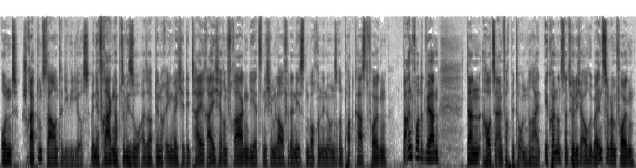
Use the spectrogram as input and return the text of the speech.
und schreibt uns da unter die Videos. Wenn ihr Fragen habt sowieso, also habt ihr noch irgendwelche detailreicheren Fragen, die jetzt nicht im Laufe der nächsten Wochen in unseren Podcast-Folgen beantwortet werden, dann haut sie einfach bitte unten rein. Ihr könnt uns natürlich auch über Instagram folgen,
